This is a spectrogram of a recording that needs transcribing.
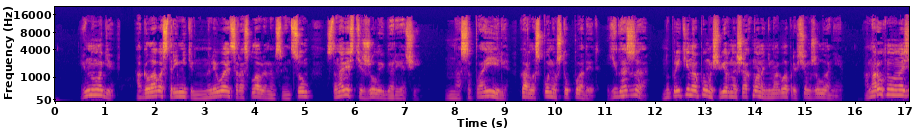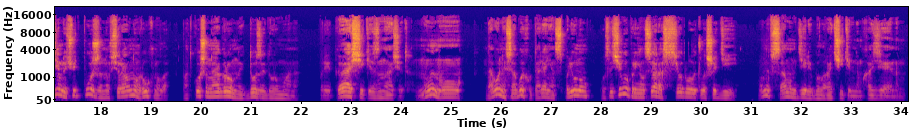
и ноги, а голова стремительно наливается расплавленным свинцом, становясь тяжелой и горячей. Нас опоили. Карлос понял, что падает. Ягоза. Но прийти на помощь верная шахмана не могла при всем желании. Она рухнула на землю чуть позже, но все равно рухнула, подкошенная огромной дозой дурмана. «Приказчики, значит? Ну-ну!» Довольный собой хуторянин сплюнул, после чего принялся расседлывать лошадей. Он и в самом деле был рачительным хозяином.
